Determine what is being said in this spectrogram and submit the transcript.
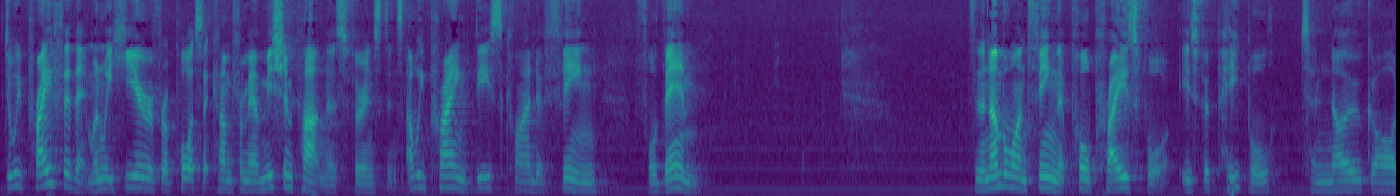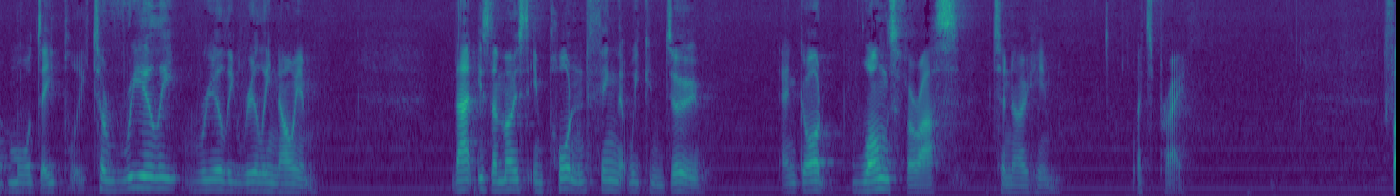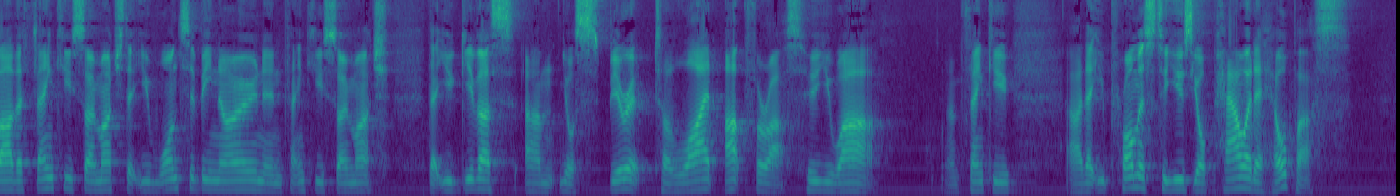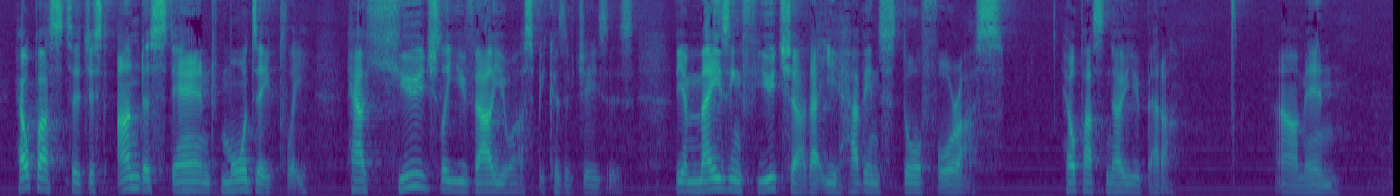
do we pray for them? When we hear of reports that come from our mission partners, for instance, are we praying this kind of thing for them? So, the number one thing that Paul prays for is for people to know God more deeply, to really, really, really know Him. That is the most important thing that we can do. And God longs for us to know Him. Let's pray. Father, thank you so much that you want to be known, and thank you so much that you give us um, your spirit to light up for us who you are. Um, thank you uh, that you promise to use your power to help us. Help us to just understand more deeply how hugely you value us because of Jesus, the amazing future that you have in store for us. Help us know you better. Amen.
